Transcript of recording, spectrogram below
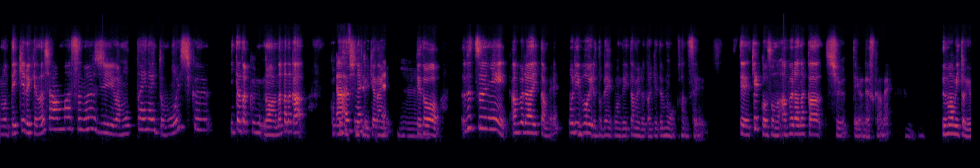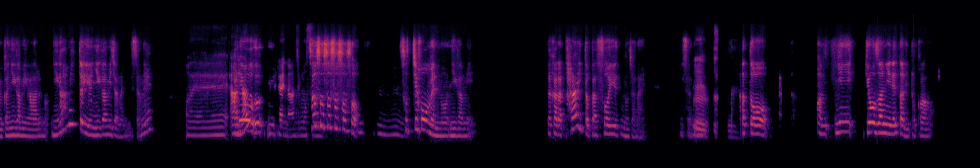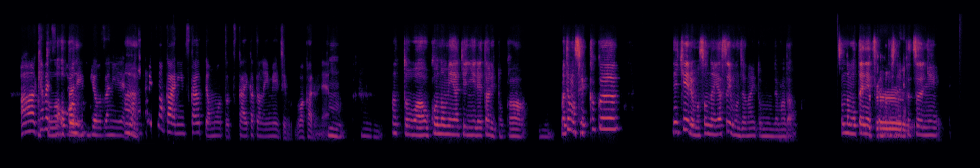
ーもできるけど、私はあんまスムージーはもったいないと思う。美味しくいただくのはなかなか工夫しないといけないうんけ、ど、普通に油炒め、オリーブオイルとベーコンで炒めるだけでもう完成。で、結構その油中臭っていうんですかね。旨味というか苦味があるの。苦味という苦味じゃないんですよね。えー、あれをみたいな味も。そうそうそうそうそうそう。うんうん。そっち方面の苦味。だから辛いとかそういうのじゃない。ですよね。うん。あと、あに餃子に入れたりとか、ああ、キャベツの代わりに餃子に入れる。はいまあキャベツの代わりに使うって思うと使い方のイメージわかるねう。ん。うんあとはお好み焼きに入れたりとか、うんまあでもせっかく、ね、ケールもそんな安いもんじゃないと思うんで、まだ。そんなもったいない使い方しない。普通に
